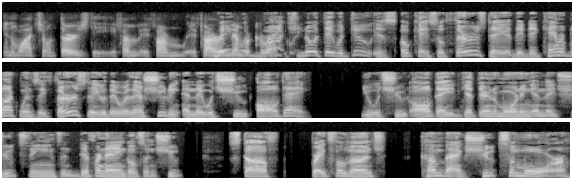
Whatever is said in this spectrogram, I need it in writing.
and watch on Thursday. If I'm if I'm if I remember would watch. correctly. You know what they would do is okay. So Thursday they did camera block Wednesday. Thursday they were there shooting, and they would shoot all day. You would shoot all day. You'd get there in the morning, and they'd shoot scenes in different angles and shoot stuff. Break for lunch, come back, shoot some more.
